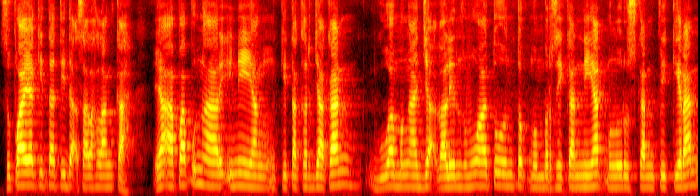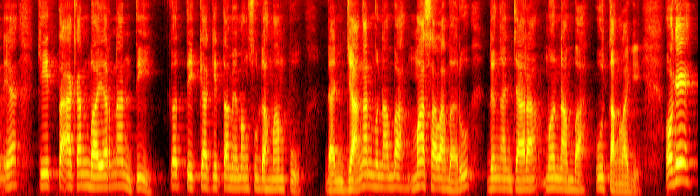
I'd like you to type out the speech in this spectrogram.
Supaya kita tidak salah langkah. Ya apa pun hari ini yang kita kerjakan, gua mengajak kalian semua tuh untuk membersihkan niat, meluruskan pikiran ya. Kita akan bayar nanti ketika kita memang sudah mampu. Dan jangan menambah masalah baru dengan cara menambah hutang lagi. Oke,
